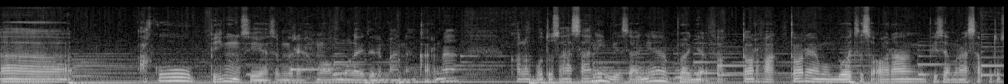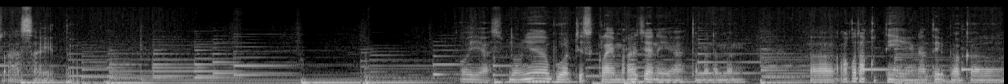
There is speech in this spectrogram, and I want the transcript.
uh, aku bingung sih ya sebenarnya mau mulai dari mana karena kalau putus asa nih biasanya banyak faktor-faktor yang membuat seseorang bisa merasa putus asa itu. Oh iya sebelumnya buat disclaimer aja nih ya teman-teman. Uh, aku takut nih nanti bakal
